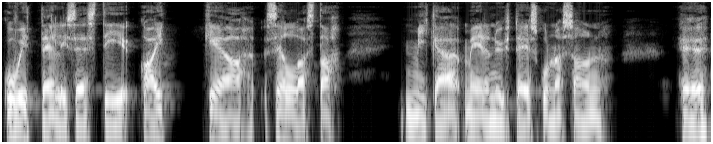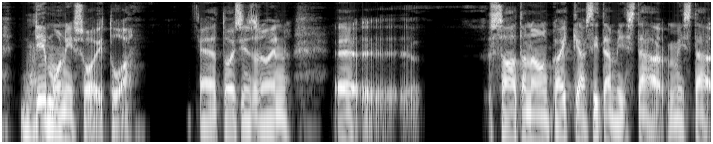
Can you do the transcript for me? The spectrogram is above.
kuvitteellisesti kaikkea sellaista, mikä meidän yhteiskunnassa on demonisoitua. Toisin sanoen saatana on kaikkea sitä, mistä, mistä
